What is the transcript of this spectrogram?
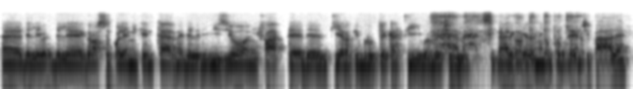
eh, delle, delle, grosse polemiche interne, delle divisioni fatte di chi era più brutto e cattivo invece eh, di sì, chi principale.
